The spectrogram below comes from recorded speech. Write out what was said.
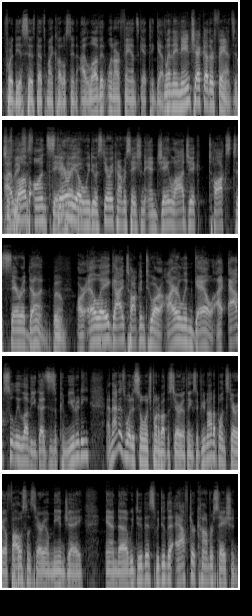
for the assist. That's Mike Huddleston. I love it when our fans get together. When they name check other fans, it just I makes love us on damn stereo happy. when we do a stereo conversation and Jay Logic talks to Sarah Dunn. Boom. Our LA guy talking to our Ireland gal. I absolutely love it. You guys, this is a community. And that is what is so much fun about the stereo things. If you're not up on stereo, follow us on stereo, me and Jay. And uh, we do this, we do the after conversation.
